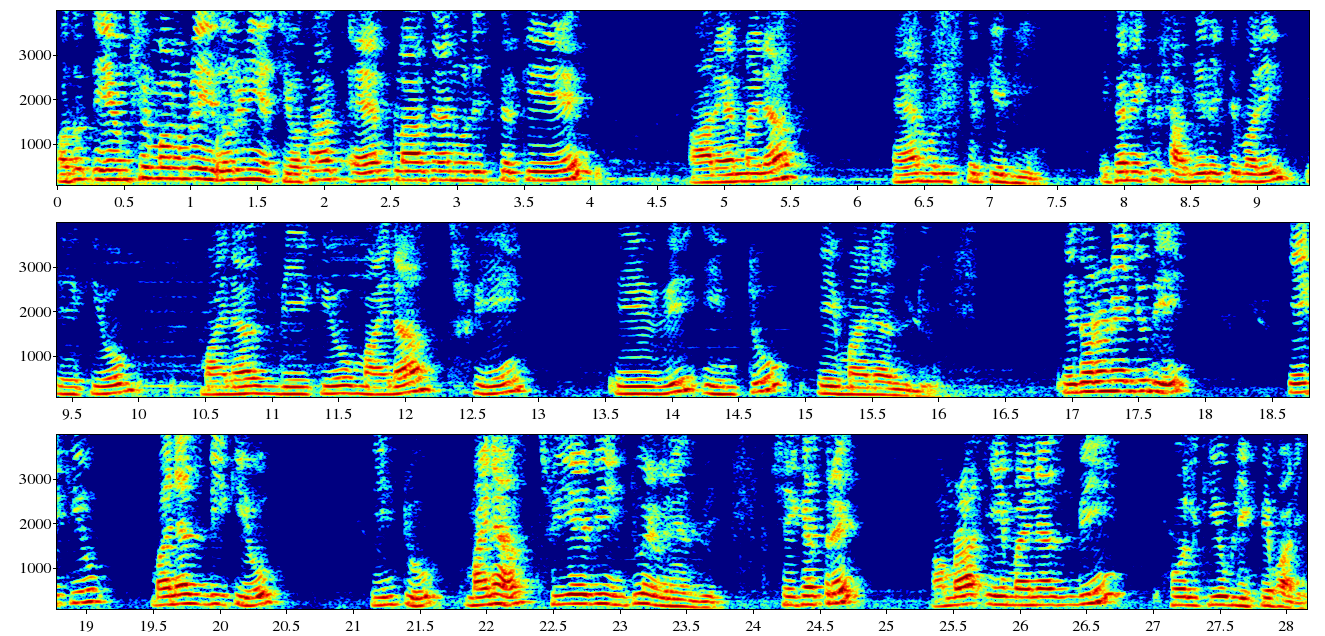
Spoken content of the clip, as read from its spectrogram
অর্থাৎ এই অংশের মান আমরা এ ধরে নিয়েছি, অর্থাৎ এম প্লাস এন হোল স্কোয়ারকে এ আর এন মাইনাস এন হোল স্কোয়ারকে বি এখানে একটু সাজিয়ে লিখতে পারি A cube minus B cube minus three A B into A minus B এই ধরনের যদি A cube minus B cube into minus three A B into A minus B সেক্ষেত্রে আমরা A minus B whole cube লিখতে পারি।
